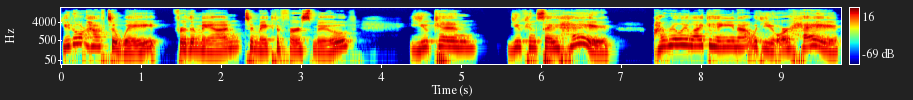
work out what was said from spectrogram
you don't have to wait for the man to make the first move. You can you can say, Hey, I really like hanging out with you. Or, Hey,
